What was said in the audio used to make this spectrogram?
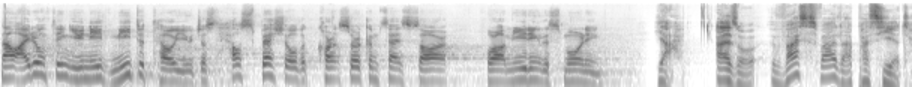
Now, I don't think you need me to tell you just how special the current circumstances are for our meeting this morning. Ja, also, was war da passiert?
